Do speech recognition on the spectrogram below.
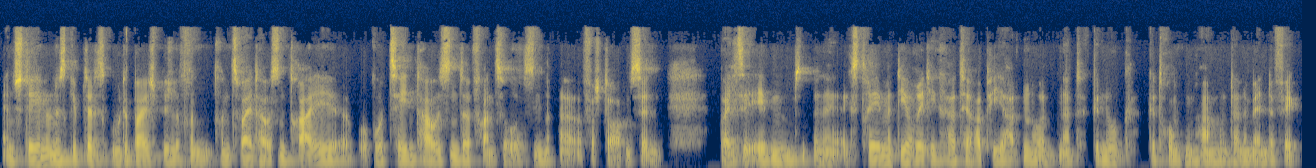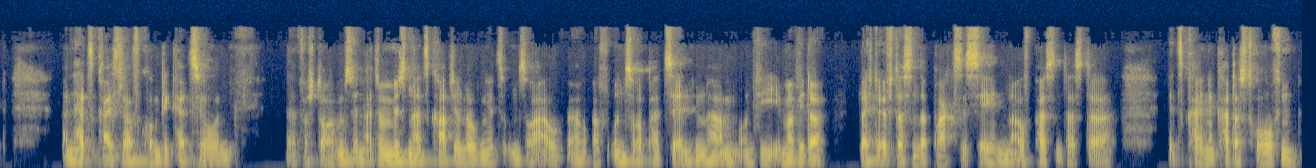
entstehen. Und es gibt ja das gute Beispiel von, von 2003, wo, wo Zehntausende Franzosen äh, verstorben sind, weil sie eben eine extreme Diuretikatherapie hatten und nicht genug getrunken haben und dann im Endeffekt an Herz-Kreislauf-Komplikationen äh, verstorben sind. Also wir müssen als Kardiologen jetzt unsere Augen auf unsere Patienten haben und die immer wieder vielleicht öfters in der Praxis sehen, aufpassen, dass da jetzt keine Katastrophen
